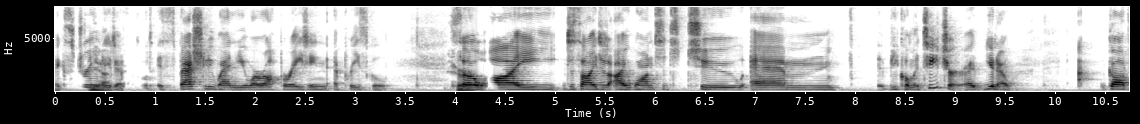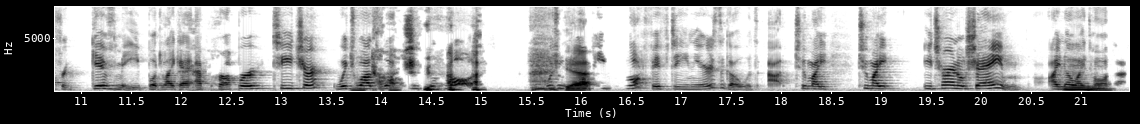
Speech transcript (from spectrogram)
Extremely Yeah. difficult, especially when you are operating a preschool. Sure. So I decided I wanted to um, become a teacher. Uh, you know, God forgive me, but like a, a proper teacher, which was what gosh. people thought, which was Yeah. what people thought 15 years ago. Was uh, to my to my eternal shame. I know I thought Mm. that.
